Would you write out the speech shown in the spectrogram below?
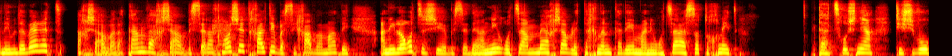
אני מדברת עכשיו על הכאן ועכשיו, בסדר? כמו שהתחלתי בשיחה ואמרתי, אני לא רוצה שיהיה בסדר, אני רוצה מעכשיו לתכנן קדימה, אני רוצה לעשות תוכנית. תעצרו שנייה, תשבו,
